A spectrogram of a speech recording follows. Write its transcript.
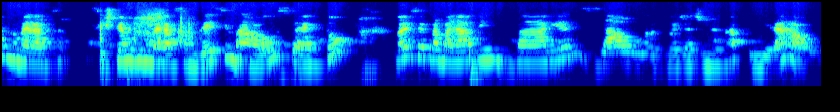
de, numeração, sistema de numeração decimal, certo? Vai ser trabalhado em várias aulas. Nós já tivemos a primeira aula.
